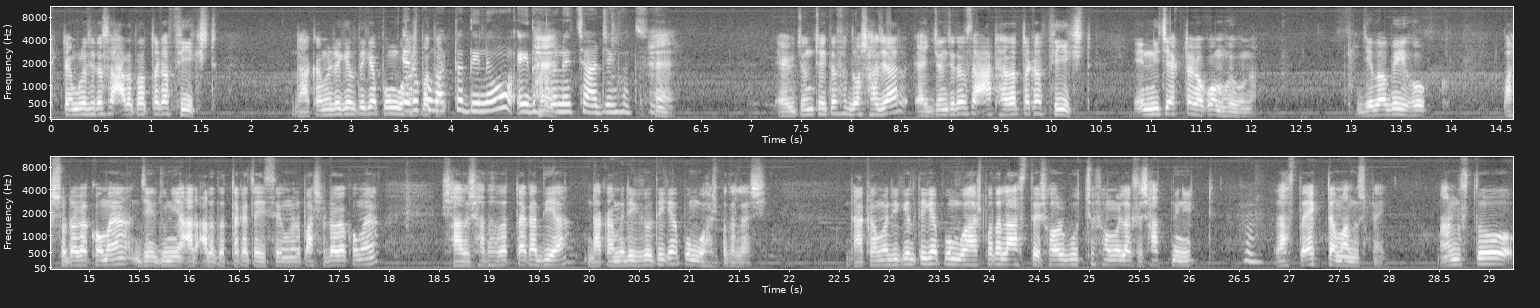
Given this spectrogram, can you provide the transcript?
একটা অ্যাম্বুলেন্স চাইতেছে আট হাজার টাকা ফিক্সড। ঢাকা মেডিকেল থেকে পঙ্গু এরকম হাসপাতাল। একটা দিনেও এই হ্যাঁ। ধরনের চার্জিং হচ্ছে। হ্যাঁ। একজন চাইতেছে দশ হাজার একজন চাইতেছে আট হাজার টাকা ফিক্সড। এর নিচে এক টাকা কম হইব না। যেভাবেই হোক পাঁচশো টাকা কমায়া যে যিনি আর আট হাজার টাকা চাইছে ওনার পাঁচশো টাকা কমায়া সাড়ে সাত হাজার টাকা দিয়া ঢাকা মেডিকেল থেকে পঙ্গু হাসপাতালে আসি। ঢাকা মেডিকেল থেকে পঙ্গু হাসপাতালে আসতে সর্বোচ্চ সময় লাগছে সাত মিনিট। হুম। রাস্তায় একটা মানুষ নাই। মানুষ তো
